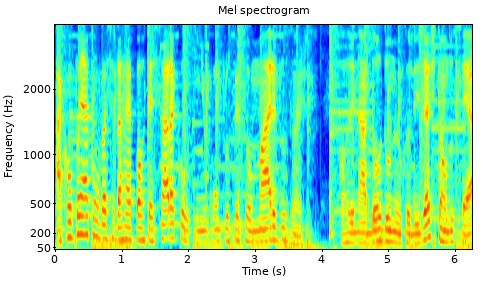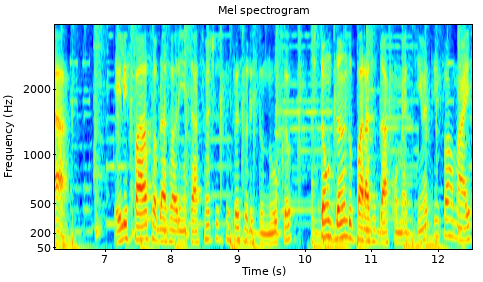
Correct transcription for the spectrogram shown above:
Acompanhe a conversa da repórter Sara Coutinho com o professor Mário dos Anjos, coordenador do Núcleo de Gestão do CA. Ele fala sobre as orientações que os professores do núcleo estão dando para ajudar comerciantes informais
